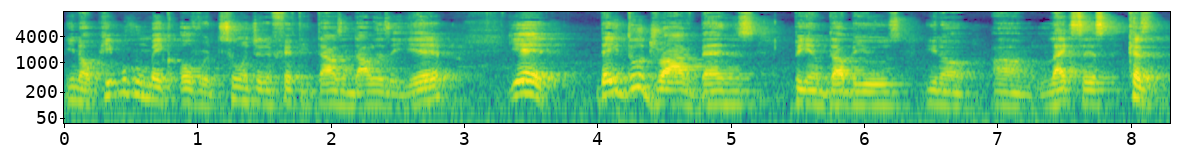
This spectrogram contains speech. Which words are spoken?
you know people who make over two hundred and fifty thousand dollars a year, yeah, they do drive Benz, BMWs, you know, um, Lexus, because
